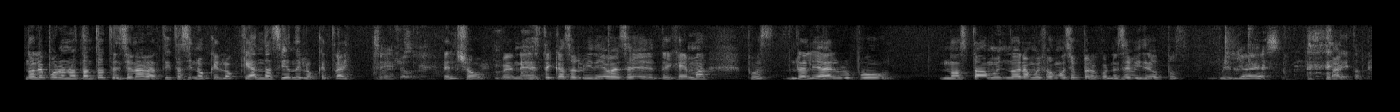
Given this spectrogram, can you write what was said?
no le pone uno tanto atención al artista sino que lo que anda haciendo y lo que trae. Sí. el show. En este caso el video ese de Gema pues en realidad el grupo no estaba muy no era muy famoso pero con ese video pues mira, Ya es. exacto.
